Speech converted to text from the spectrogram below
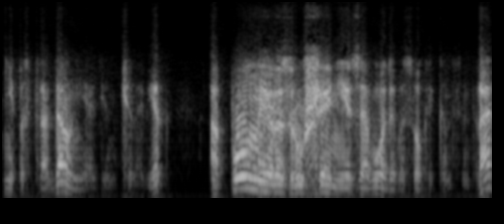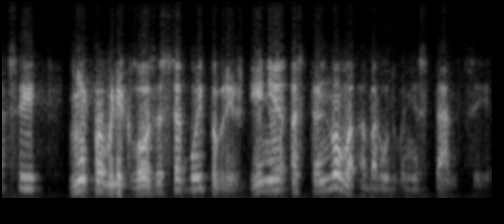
не пострадал ни один человек, а полное разрушение завода высокой концентрации не повлекло за собой повреждения остального оборудования станции,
